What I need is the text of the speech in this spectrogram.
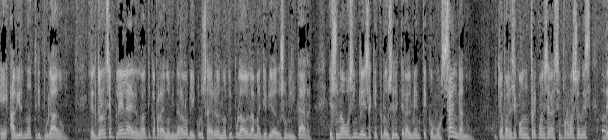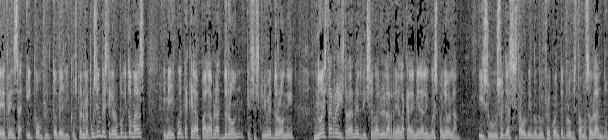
eh, avión no tripulado. El dron se emplea en la aeronáutica para denominar a los vehículos aéreos no tripulados, la mayoría de uso militar. Es una voz inglesa que traduce literalmente como zángano y que aparece con frecuencia en las informaciones de defensa y conflictos bélicos. Pero me puse a investigar un poquito más y me di cuenta que la palabra dron, que se escribe drone, no está registrada en el diccionario de la Real Academia de la Lengua Española y su uso ya se está volviendo muy frecuente por lo que estamos hablando.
